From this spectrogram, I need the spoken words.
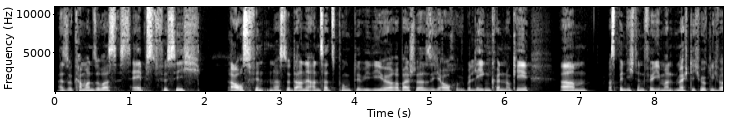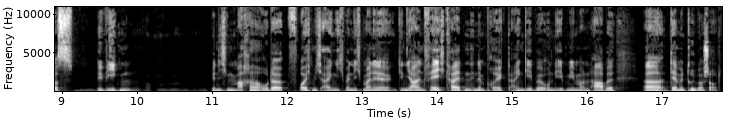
Also kann man sowas selbst für sich rausfinden? Hast du da eine Ansatzpunkte, wie die Hörer beispielsweise sich auch überlegen können, okay, ähm, was bin ich denn für jemand? Möchte ich wirklich was bewegen? Bin ich ein Macher oder freue ich mich eigentlich, wenn ich meine genialen Fähigkeiten in dem Projekt eingebe und eben jemanden habe, äh, der mit drüber schaut?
